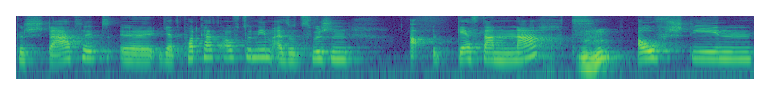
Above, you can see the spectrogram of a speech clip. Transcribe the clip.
gestartet, äh, jetzt Podcast aufzunehmen, also zwischen äh, gestern Nacht, mhm. Aufstehen,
